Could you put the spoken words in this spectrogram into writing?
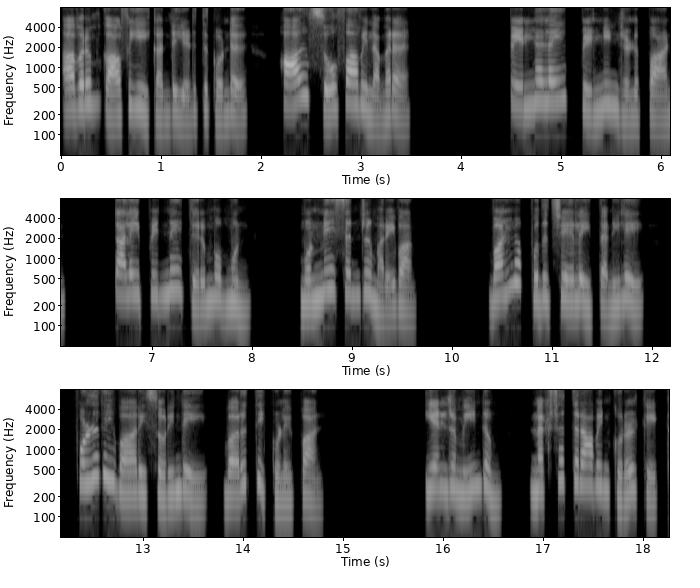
அவரும் காஃபியை கண்டு எடுத்துக்கொண்டு ஹால் சோஃபாவில் அமர பெண்ணலை பெண்ணின்றெழுப்பான் தலை பின்னே திரும்பும் முன் முன்னே சென்று மறைவான். வண்ண புதுச்சேலை தனிலே புழுதி வாரி சொரிந்தே வருத்திக் குலைப்பான் என்று மீண்டும் நக்ஷத்திராவின் குரல் கேட்க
